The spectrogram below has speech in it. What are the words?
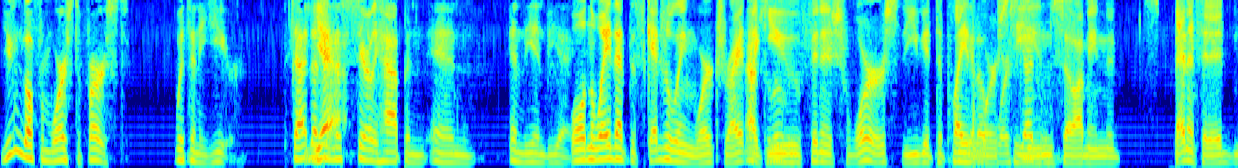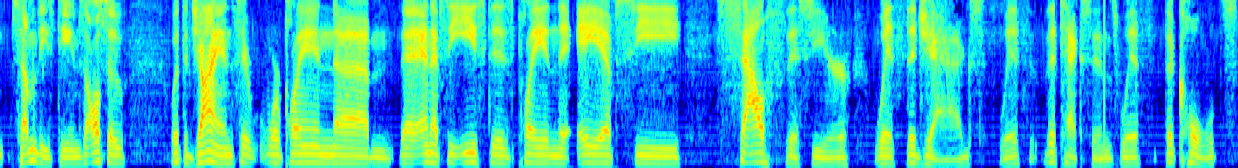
you can go from worst to first within a year. That doesn't Yeah. necessarily happen in in the NBA. Well, in the way that the scheduling works, right? Like you finish worst, you get to play You the get worst worse teams. schedule. So I mean, it's benefited some of these teams. Also, with the Giants, they're- we're playing um, the NFC East is playing the AFC South this year with the Jags, with the Texans, with the Colts.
